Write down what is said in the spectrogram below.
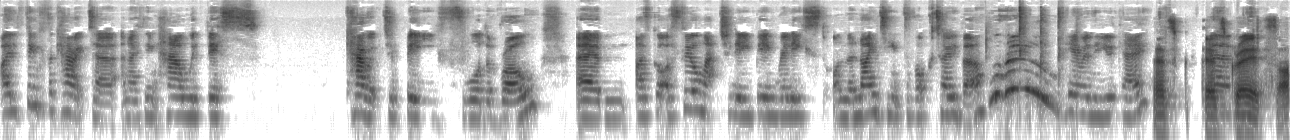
I think of a character, and I think how would this character be for the role. Um, I've got a film actually being released on the 19th of October, woohoo, here in the UK. That's that's um, great. Awesome.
